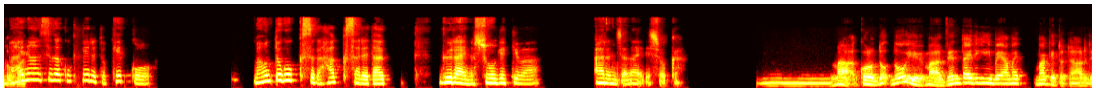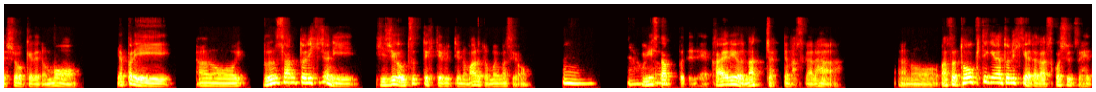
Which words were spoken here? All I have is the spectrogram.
バイナンスがこけると結構、マウントゴックスがハックされたぐらいの衝撃はあるんじゃないでしょうか。うーんまあ、これど、どういう、まあ、全体的にベアマーケットってのはあるでしょうけれども、やっぱり、あの、分散取引所に比重が移ってきてるっていうのもあると思いますよ。うん。なるほユニスタッど。プでね、買えるようになっちゃってますから、あの、まあ、それ投機的な取引がだから少しずつ減っ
